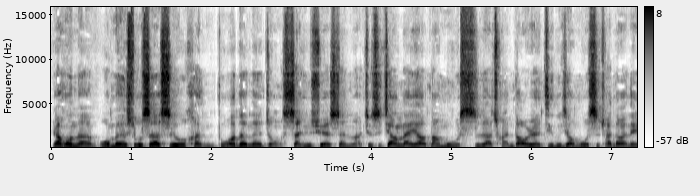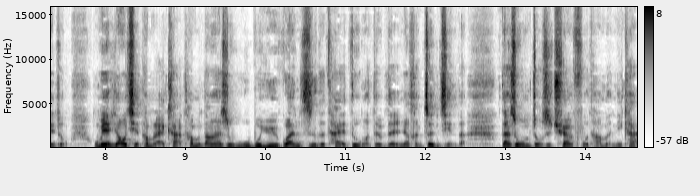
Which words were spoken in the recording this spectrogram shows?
然后呢，我们宿舍是有很多的那种神学生啊，就是将来要当牧师啊、传道人、基督教牧师、传道人那种。我们也邀请他们来看，他们当然是无不欲观之的态度嘛，对不对？人家很正经的。但是我们总是劝服他们，你看，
